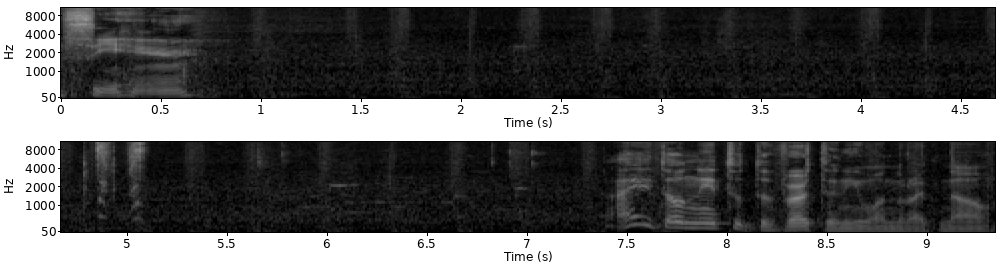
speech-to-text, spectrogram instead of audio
Let's see here. I don't need to divert anyone right now.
